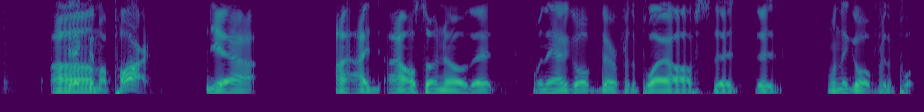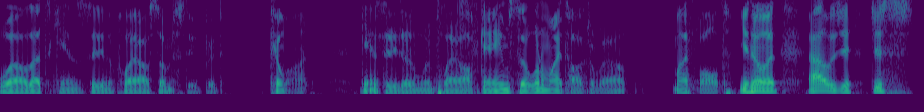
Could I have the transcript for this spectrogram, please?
picked Um, them apart. Yeah, I, I I also know that when they had to go up there for the playoffs, that that when they go up for the pl- well, that's Kansas City in the playoffs. I'm stupid. Come on, Kansas City doesn't win playoff games. So what am I talking about? My fault. You know what? I was just just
